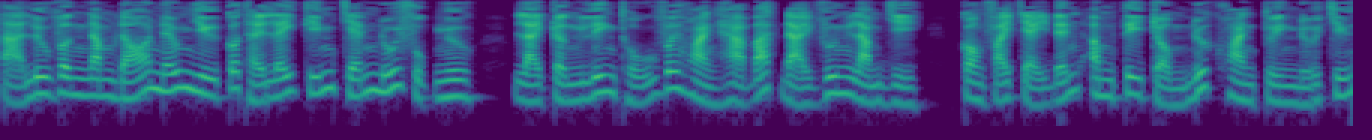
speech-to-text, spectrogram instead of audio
Tạ Lưu Vân năm đó nếu như có thể lấy kiếm chém núi Phục Ngư, lại cần liên thủ với Hoàng Hà Bát Đại Vương làm gì, còn phải chạy đến âm ti trộm nước hoàng tuyền nữa chứ.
